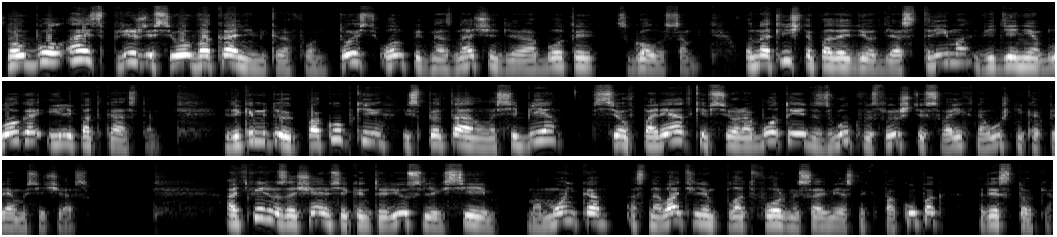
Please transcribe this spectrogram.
Snowball Ice прежде всего вокальный микрофон, то есть он предназначен для работы с голосом. Он отлично подойдет для стрима, ведения блога или подкаста. Рекомендую к покупке, испытал на себе, все в порядке, все работает, звук вы слышите в своих наушниках прямо сейчас. А теперь возвращаемся к интервью с Алексеем Мамонько, основателем платформы совместных покупок Restocker.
